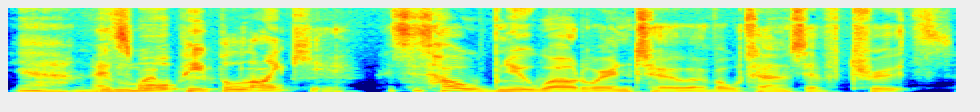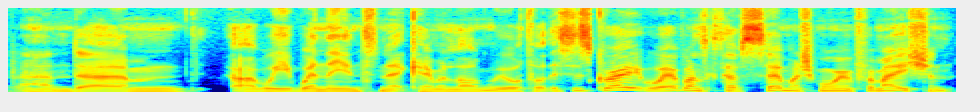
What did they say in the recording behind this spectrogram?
Yeah, the it's more people like you. It's this whole new world we're into of alternative truths, and um, uh, we when the internet came along, we all thought this is great. Well, everyone's going to have so much more information,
